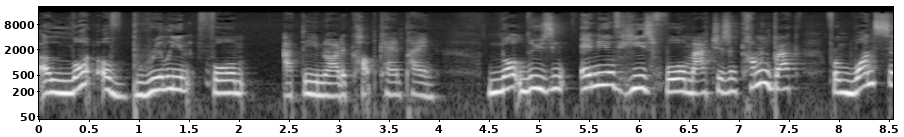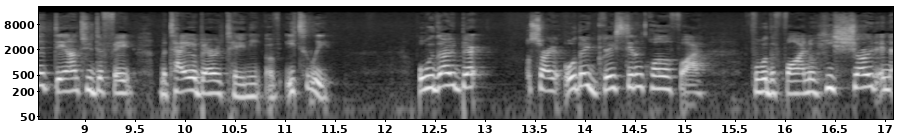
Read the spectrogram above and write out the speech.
a lot of brilliant form at the United Cup campaign, not losing any of his four matches and coming back from one set down to defeat Matteo Berrettini of Italy. Although Ber- sorry, although Greece didn't qualify for the final, he showed an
